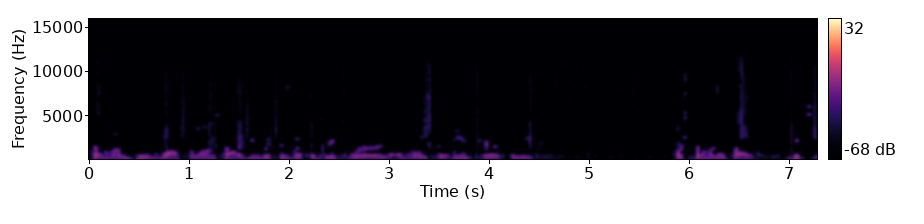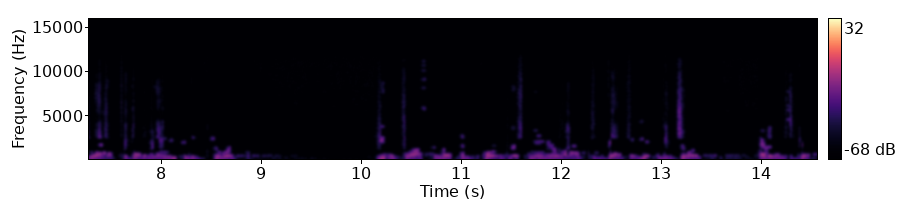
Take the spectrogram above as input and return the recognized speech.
someone who walks alongside you, which is what the Greek word of means, paraclete, or someone that's like, get you out together, man, you can be joyful. You just lost the most important person in your life to death, but you can be joyful. Everything's good.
